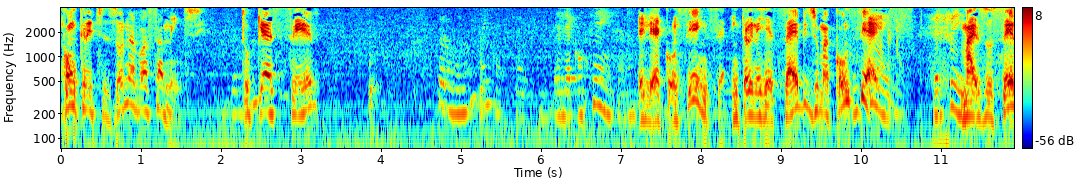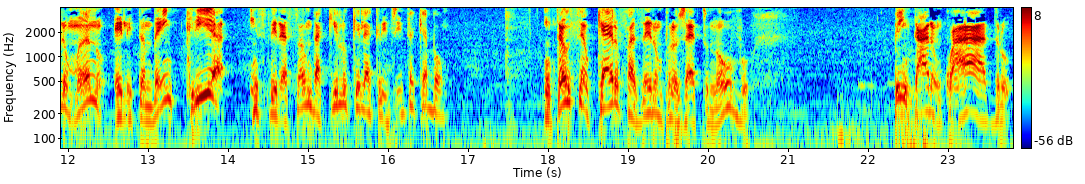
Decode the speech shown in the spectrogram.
concretizou na vossa mente. Tu quer ser, Ele é consciência, né? ele é consciência, então ele recebe de uma consciex. Perfeito. Mas o ser humano, ele também cria inspiração daquilo que ele acredita que é bom. Então, se eu quero fazer um projeto novo, pintar um quadro,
